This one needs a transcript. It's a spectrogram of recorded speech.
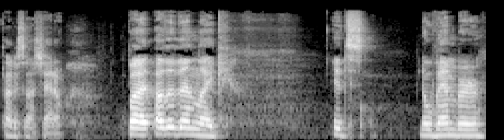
Thought I saw Shadow. But other than like. It's November.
